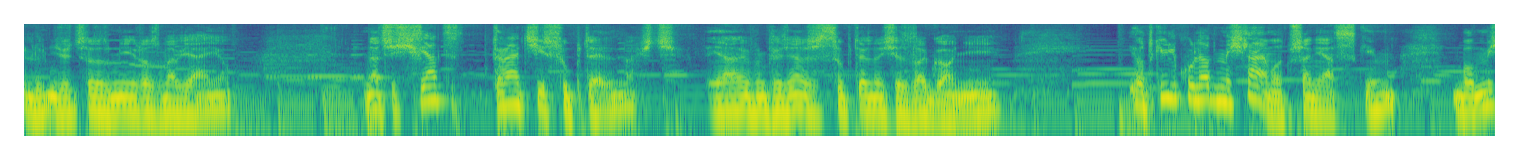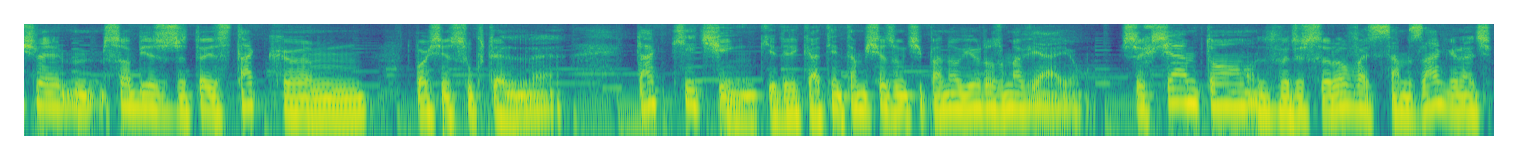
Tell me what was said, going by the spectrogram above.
ludzie coraz mniej rozmawiają. Znaczy, świat traci subtelność. Ja bym powiedział, że subtelność jest w agonii. I od kilku lat myślałem o Przaniawskim, bo myślę sobie, że to jest tak em, właśnie subtelne, takie cienkie, delikatnie, tam siedzą ci panowie, rozmawiają. Że chciałem to wyreżyserować, sam zagrać,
